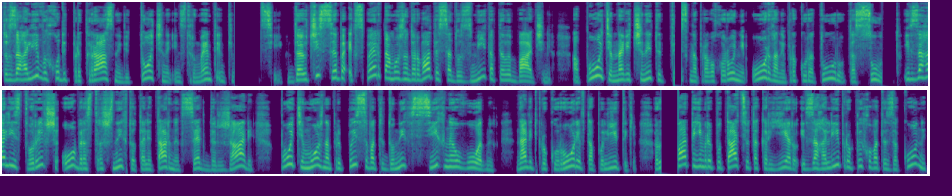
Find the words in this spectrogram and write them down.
то взагалі виходить прекрасний відточений інструмент інквізиції. Даючи з себе експерта, можна дорватися до ЗМІ та телебачення, а потім навіть чинити тиск на правоохоронні органи, прокуратуру та суд. І, взагалі, створивши образ страшних тоталітарних сект державі, потім можна приписувати до них всіх неугодних, навіть прокурорів та політиків, руйнувати їм репутацію та кар'єру і взагалі пропихувати закони,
